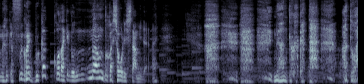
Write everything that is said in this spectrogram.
なんかすごい不格好だけど、なんとか勝利したみたいなね。なんとか勝った。あとは、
